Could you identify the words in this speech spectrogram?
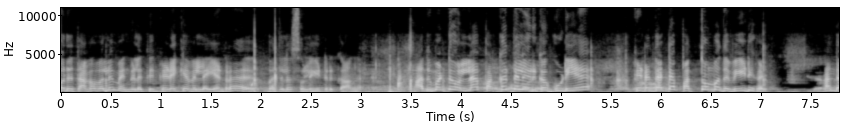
ஒரு தகவலும் எங்களுக்கு கிடைக்கவில்லை என்ற பதிலை சொல்லிட்டு இருக்காங்க. அது மட்டும் இல்லை பக்கத்தில் இருக்கக்கூடிய கிட்டத்தட்ட பத்தொன்பது வீடுகள். அந்த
